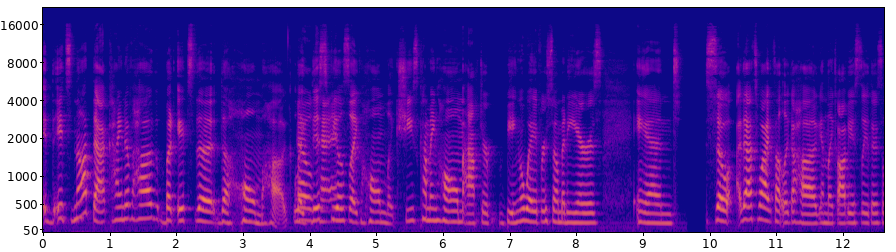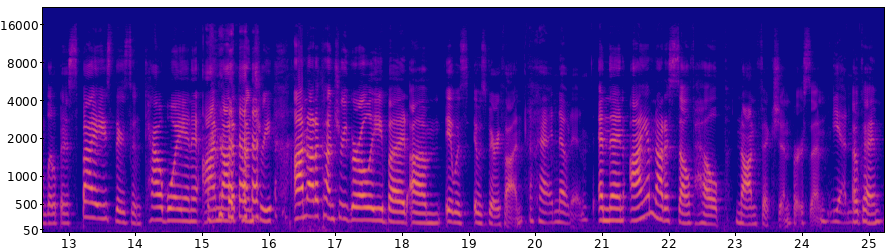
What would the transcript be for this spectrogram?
it, it's not that kind of hug but it's the the home hug like this feels like home like she's coming home after being away for so many years and so that's why it felt like a hug and like obviously there's a little bit of spice there's some cowboy in it i'm not a country i'm not a country girly but um it was it was very fun okay, noted. and then i am not a self-help nonfiction person Yeah. No. Okay.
